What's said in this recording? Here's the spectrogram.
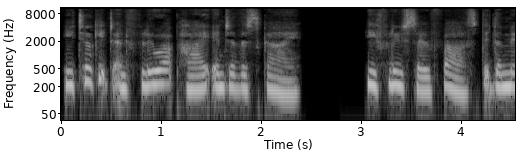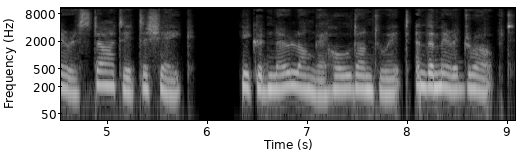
He took it and flew up high into the sky. He flew so fast that the mirror started to shake. He could no longer hold onto it and the mirror dropped.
